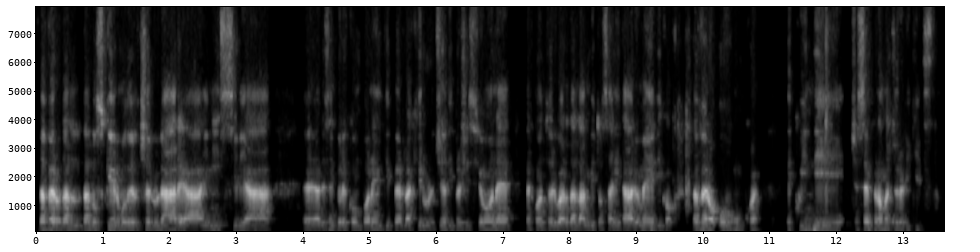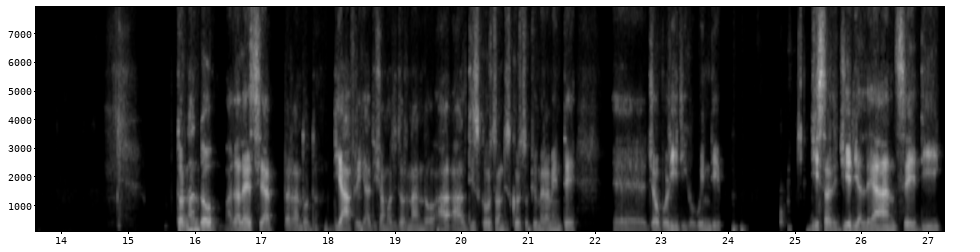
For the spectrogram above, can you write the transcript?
Davvero, dal, dallo schermo del cellulare ai missili, a, eh, ad esempio le componenti per la chirurgia di precisione per quanto riguarda l'ambito sanitario medico, davvero ovunque e quindi c'è sempre una maggiore richiesta. Tornando ad Alessia, parlando di Africa, diciamo, ritornando a, al discorso, a un discorso più meramente eh, geopolitico, quindi di strategie di alleanze, di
